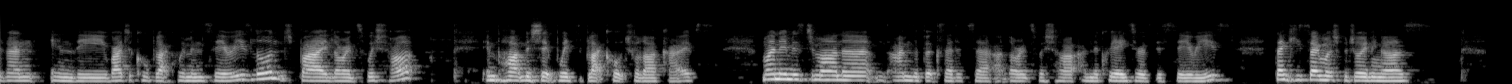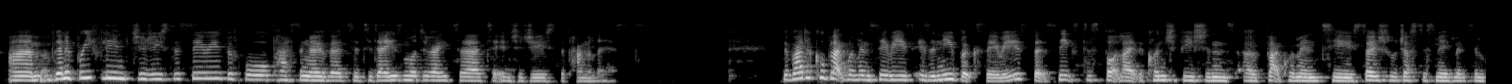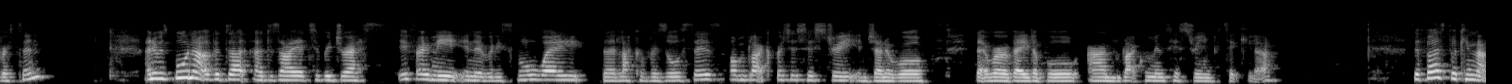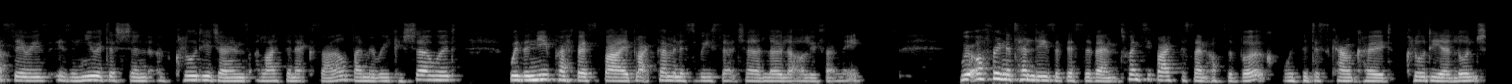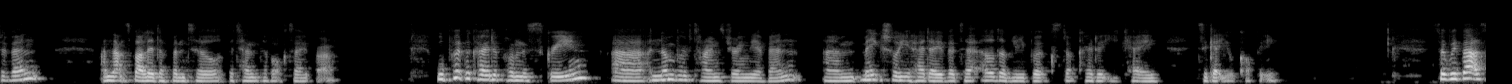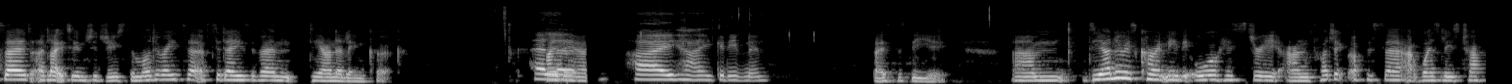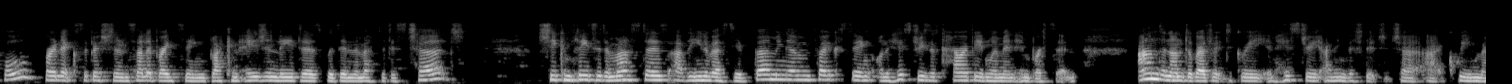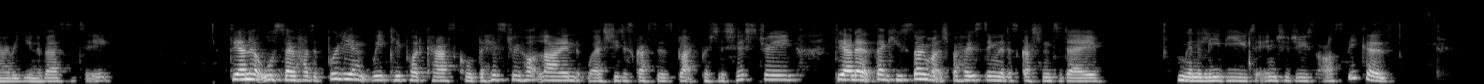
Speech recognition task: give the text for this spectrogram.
event in the Radical Black Women series launched by Lawrence Wishart in partnership with the Black Cultural Archives. My name is Jemana. I'm the books editor at Lawrence Wishart and the creator of this series. Thank you so much for joining us. Um, I'm going to briefly introduce the series before passing over to today's moderator to introduce the panelists. The Radical Black Women series is a new book series that seeks to spotlight the contributions of Black women to social justice movements in Britain. And it was born out of a, de a desire to redress, if only in a really small way, the lack of resources on Black British history in general that were available and Black women's history in particular. The first book in that series is a new edition of Claudia Jones, A Life in Exile by Marika Sherwood, with a new preface by Black feminist researcher Lola Olufemi. We're offering attendees of this event 25% off the book with the discount code Claudia Launch Event, and that's valid up until the 10th of October. We'll put the code up on the screen uh, a number of times during the event. Um, make sure you head over to lwbooks.co.uk to get your copy. So with that said, I'd like to introduce the moderator of today's event, Deanna Lyncook. Hello. Hi, hi, hi, good evening. Nice to see you. Um, Deanna is currently the Oral History and Project Officer at Wesley's Chapel for an exhibition celebrating Black and Asian leaders within the Methodist Church. She completed a master's at the University of Birmingham, focusing on the histories of Caribbean women in Britain, and an undergraduate degree in history and English literature at Queen Mary University. Deanna also has a brilliant weekly podcast called The History Hotline, where she discusses Black British history. Deanna, thank you so much for hosting the discussion today. I'm going to leave you to introduce our speakers.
